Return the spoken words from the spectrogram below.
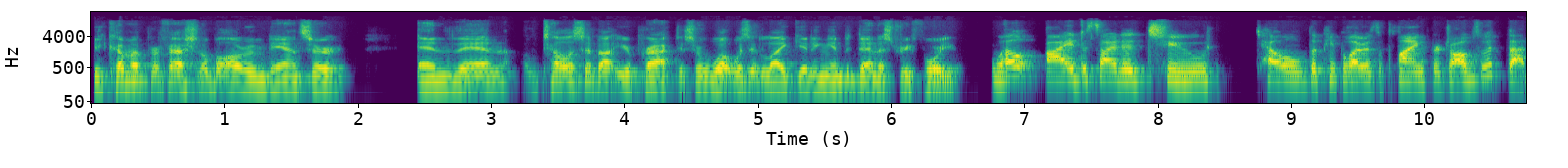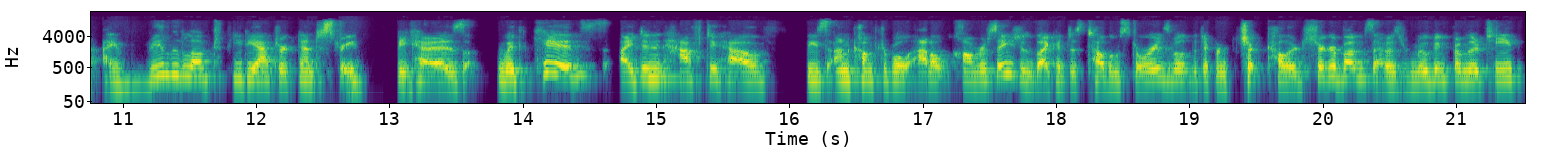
become a professional ballroom dancer, and then tell us about your practice or what was it like getting into dentistry for you? Well, I decided to tell the people I was applying for jobs with that I really loved pediatric dentistry because with kids, I didn't have to have these uncomfortable adult conversations. I could just tell them stories about the different ch- colored sugar bugs I was removing from their teeth.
